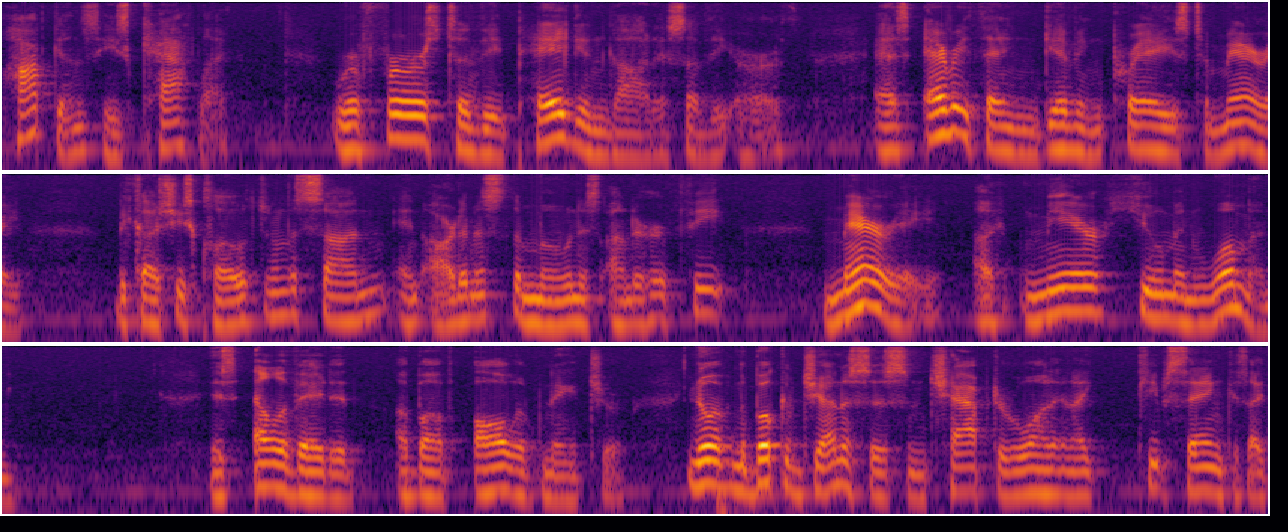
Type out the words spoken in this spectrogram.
Hopkins, he's Catholic, refers to the pagan goddess of the earth as everything giving praise to Mary because she's clothed in the sun and Artemis the moon is under her feet. Mary, a mere human woman, is elevated above all of nature. You know, in the book of Genesis, in chapter 1, and I keep saying because I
